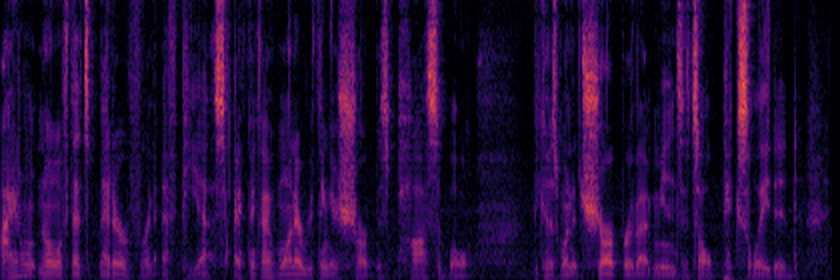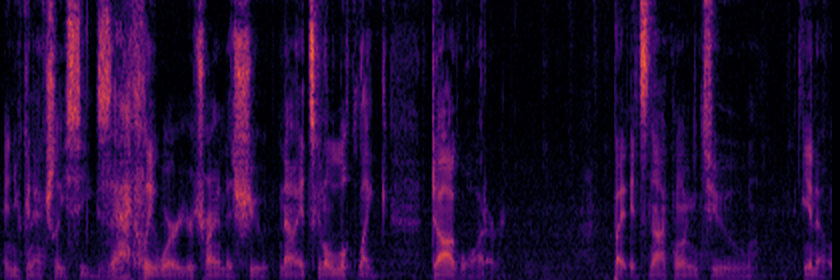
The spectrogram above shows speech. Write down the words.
I don't know if that's better for an FPS. I think I want everything as sharp as possible because when it's sharper, that means it's all pixelated and you can actually see exactly where you're trying to shoot. Now, it's going to look like dog water but it's not going to, you know,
